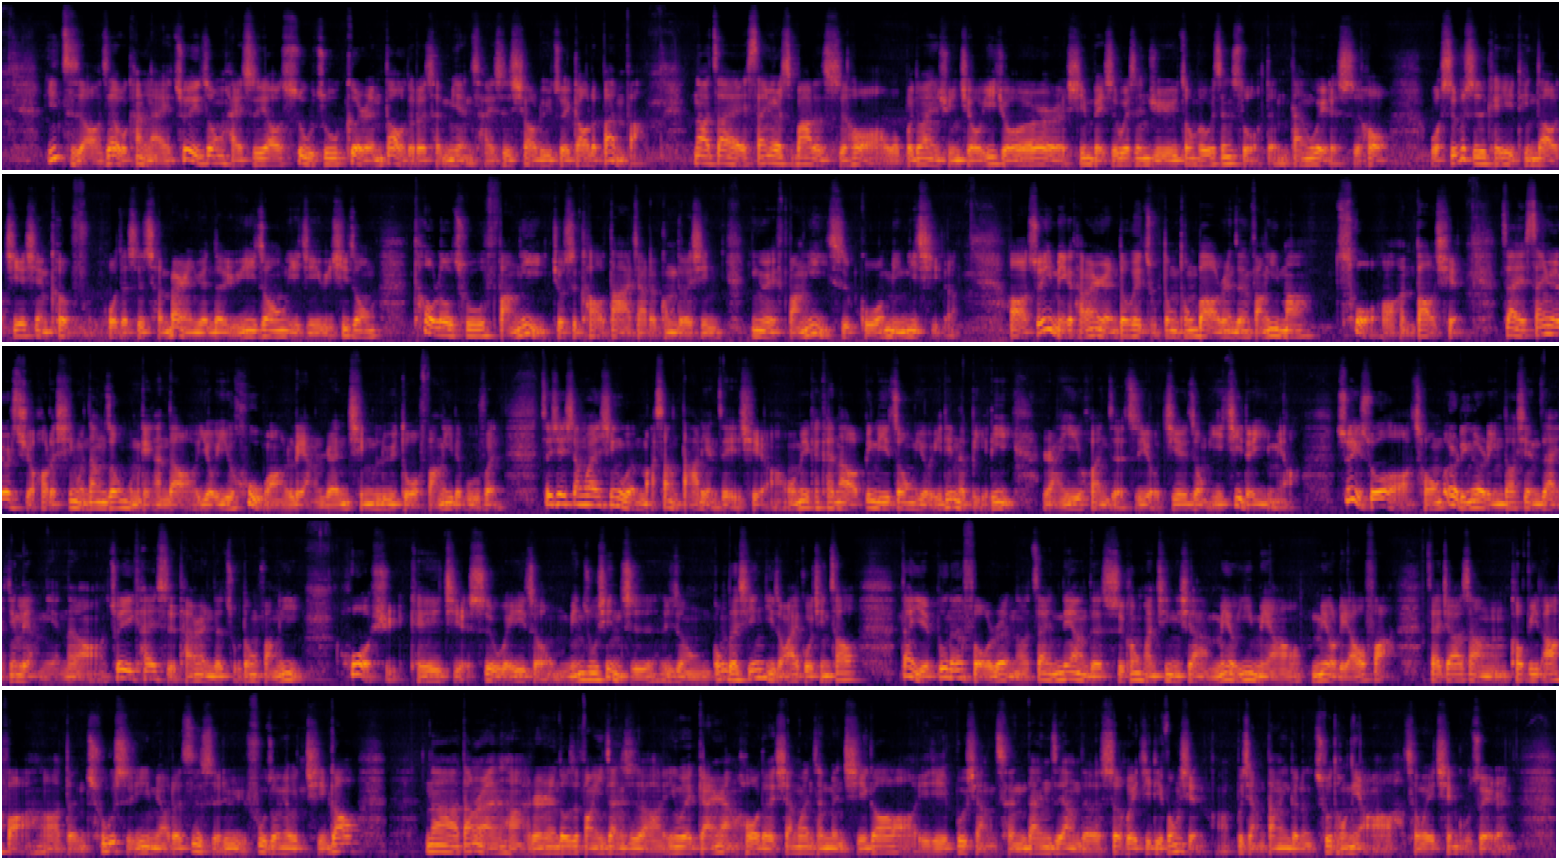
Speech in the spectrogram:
因此啊，在我看来，最终还是要诉诸个人道德的层面，才是效率最高的办法。那在三月二十八的时候啊，我不断寻求一九二二新北市卫生局综合卫生所等单位的时候，我时不时可以听到接线客服或者是承办人员的语义中以及语气中，透露出防疫就是靠大家的公德心，因为防疫是国民一起的。哦，所以每个台湾人。人都会主动通报认真防疫吗？错哦，很抱歉，在三月二十九号的新闻当中，我们可以看到有一户啊两人情侣躲防疫的部分，这些相关新闻马上打脸这一切啊。我们也可以看到病例中有一定的比例染疫患者只有接种一剂的疫苗。所以说哦，从二零二零到现在已经两年了啊。最一开始台湾人的主动防疫，或许可以解释为一种民族性质、一种公德心、一种爱国情操，但也不能否认呢，在那样的时空环境下，没有疫苗、没有疗法，再加上 COVID Alpha 啊等初始疫苗的致死率、副作用极高。那当然哈，人人都是防疫战士啊，因为感染后的相关成本奇高啊，以及不想承担这样的社会集体风险啊，不想当一个出头鸟啊，成为千古罪人。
